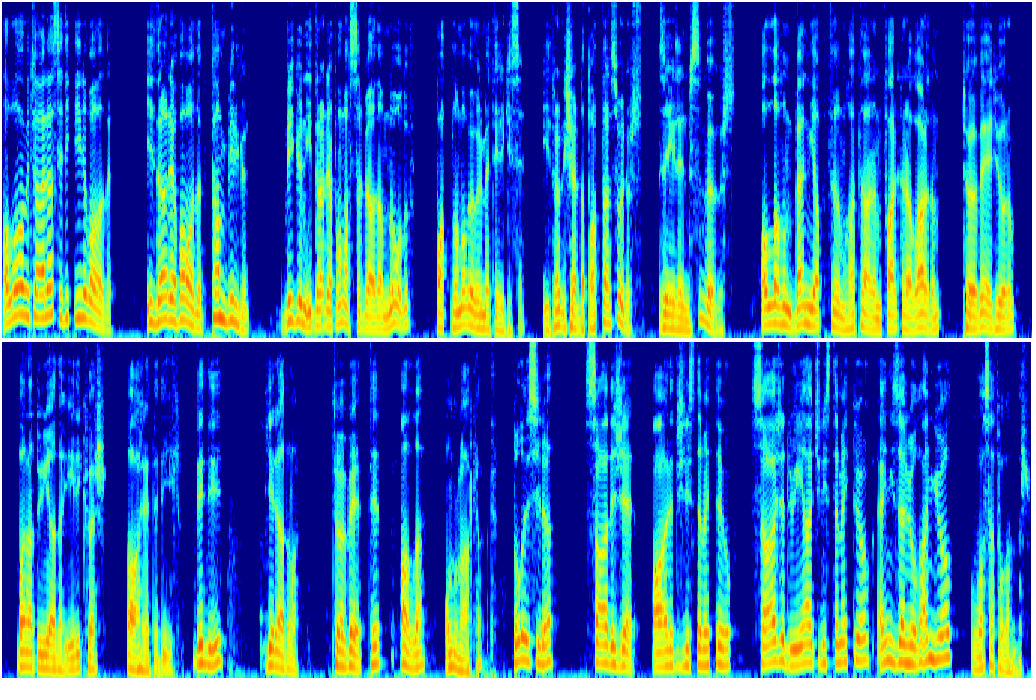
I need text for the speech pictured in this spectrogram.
Allahü Teala sedikliğini bağladı. İdrar yapamadı tam bir gün. Bir gün idrar yapamazsa bir adam ne olur? Patlama ve ölme tehlikesi. İdrar içeride patlarsa ölürsün. Zehirlenirsin ve ölürsün. Allah'ım ben yaptığım hatanın farkına vardım. Tövbe ediyorum. Bana dünyada iyilik ver. Ahirete değil. Dedi geri adım attı. Tövbe etti. Allah onu rahatlattı. Dolayısıyla sadece ahiret için istemekte yok. Sadece dünya için istemekte yok. En güzel yol hangi yol? Vasat olandır.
